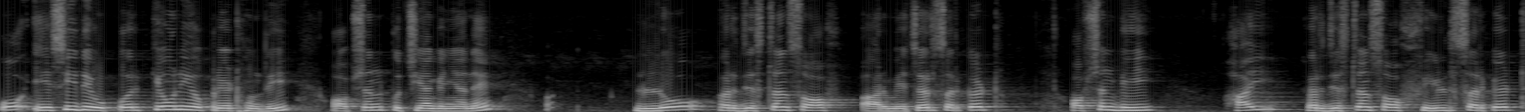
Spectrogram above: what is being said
ਉਹ ਏਸੀ ਦੇ ਉੱਪਰ ਕਿਉਂ ਨਹੀਂ ਆਪਰੇਟ ਹੁੰਦੀ ਆਪਸ਼ਨ ਪੁੱਛੀਆਂ ਗਈਆਂ ਨੇ low resistance of armature circuit option B high resistance of field circuit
